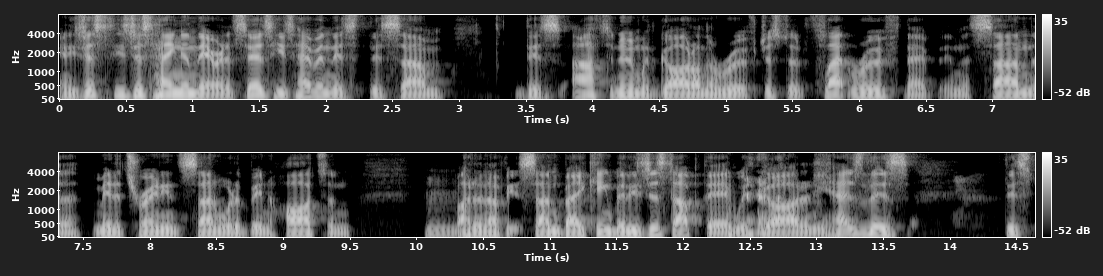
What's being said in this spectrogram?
and he's just he's just hanging there. And it says he's having this this um this afternoon with God on the roof, just a flat roof. in the sun, the Mediterranean sun would have been hot, and hmm. I don't know if he's sunbaking, but he's just up there with God, and he has this this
